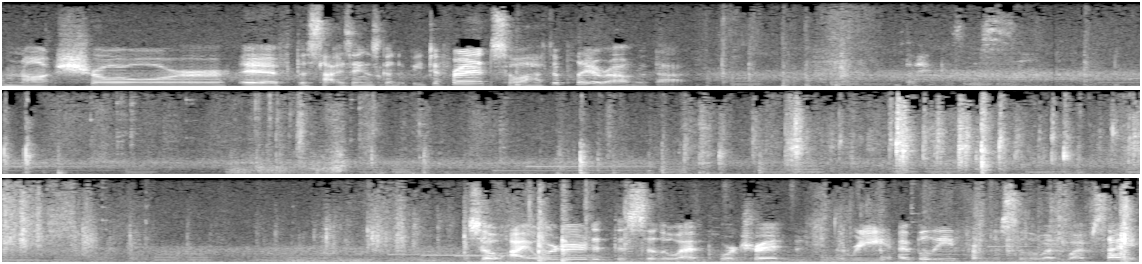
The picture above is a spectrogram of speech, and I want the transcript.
I'm not sure if the sizing is gonna be different. So I'll have to play around with that. So I ordered the Silhouette Portrait 3, I believe, from the Silhouette website.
